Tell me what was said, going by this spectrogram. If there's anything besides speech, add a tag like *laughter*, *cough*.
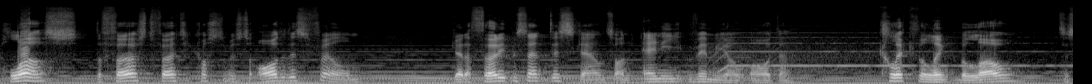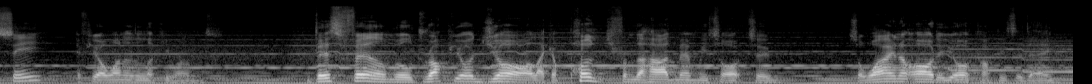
Plus, the first 30 customers to order this film get a 30% discount on any Vimeo order. Click the link below to see if you're one of the lucky ones. This film will drop your jaw like a punch from the hard men we talked to. So why not order your copy today?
